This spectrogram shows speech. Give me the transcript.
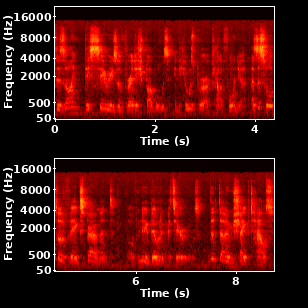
designed this series of reddish bubbles in Hillsborough, California, as a sort of experiment of new building materials. The dome shaped house,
